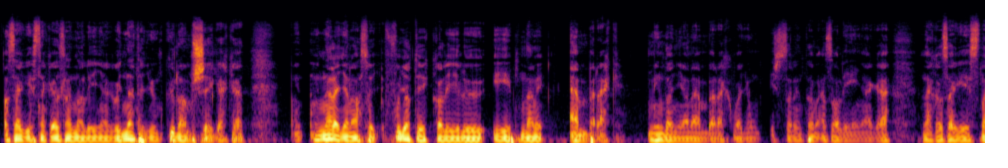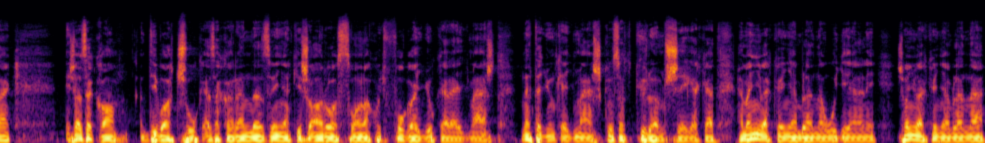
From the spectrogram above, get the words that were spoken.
az egésznek ez lenne a lényeg, hogy ne tegyünk különbségeket. Hogy ne legyen az, hogy fogyatékkal élő, épp nem emberek mindannyian emberek vagyunk, és szerintem ez a lényege ennek az egésznek. És ezek a divacsók, ezek a rendezvények is arról szólnak, hogy fogadjuk el egymást, ne tegyünk egymás között különbségeket. Hát mennyivel könnyebb lenne úgy élni, és mennyivel könnyebb lenne,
